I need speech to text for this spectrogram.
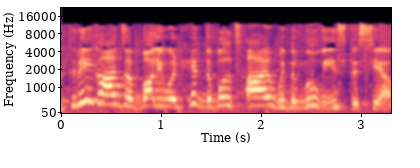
three Khans of Bollywood hit the bull's eye with the movies this year.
